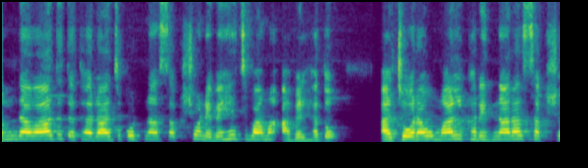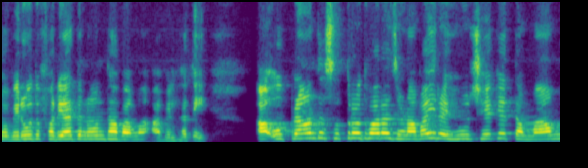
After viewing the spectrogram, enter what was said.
અમદાવાદ તથા રાજકોટના શખ્સોને વહેંચવામાં આવેલ હતો. આ ચોરાઉ માલ ખરીદનારા શખ્સો વિરુદ્ધ ફરિયાદ નોંધાવવામાં આવેલ હતી. આ ઉપરાંત સૂત્રો દ્વારા જણાવાઈ રહ્યું છે કે તમામ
